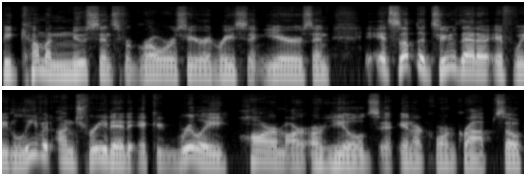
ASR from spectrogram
become a nuisance for growers here in recent years, and it's something too that uh, if we leave it untreated, it could really harm our, our yields in, our corn crop. So,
